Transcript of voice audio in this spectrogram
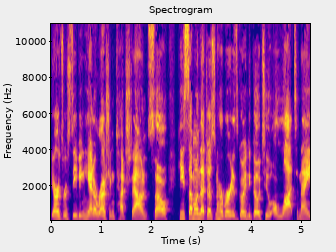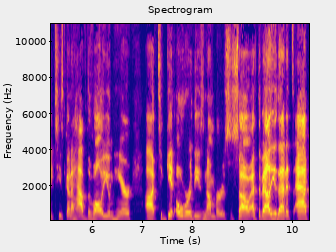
yards receiving. He had a rushing touchdown. So he's someone that Justin Herbert is going to go to a lot tonight. He's going to have the volume here uh, to get over these numbers. So at the value that it's at,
